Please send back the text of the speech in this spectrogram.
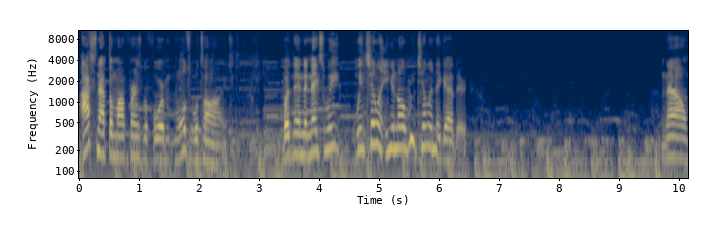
I snapped on my friends before multiple times. But then the next week, we chilling, you know, we chilling together. Now,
